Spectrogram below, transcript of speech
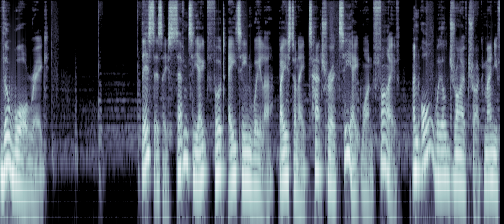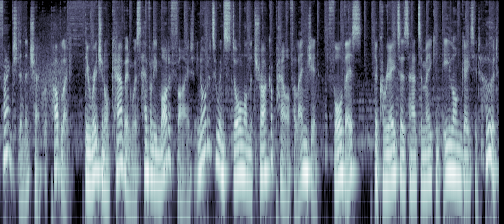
The War Rig this is a 78-foot 18-wheeler based on a Tatra T815, an all-wheel drive truck manufactured in the Czech Republic. The original cabin was heavily modified in order to install on the truck a powerful engine. For this, the creators had to make an elongated hood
